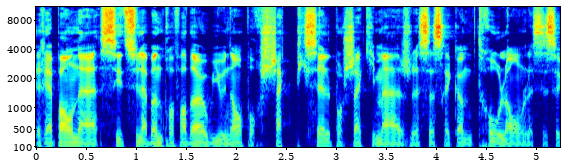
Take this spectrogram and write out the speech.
répondre à c'est-tu la bonne profondeur, oui ou non, pour chaque pixel, pour chaque image. Ça serait comme trop long. C'est ça,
